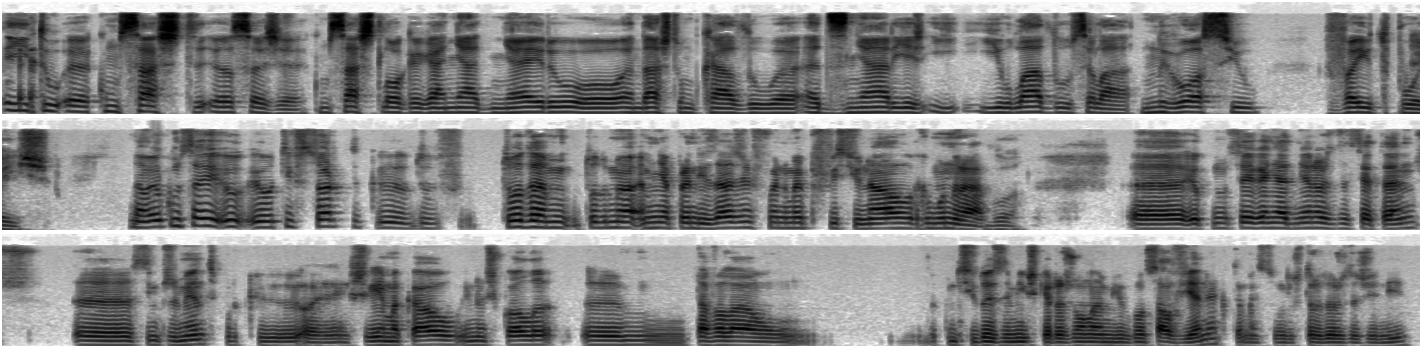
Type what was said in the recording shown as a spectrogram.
E tu uh, começaste, ou seja, começaste logo a ganhar dinheiro ou andaste um bocado a, a desenhar e, e, e, o lado, sei lá, negócio veio depois? Não, eu comecei, eu, eu tive sorte de que de, toda, toda a minha aprendizagem foi no meio profissional remunerado. Boa. Uh, eu comecei a ganhar dinheiro aos 17 anos, uh, simplesmente porque olha, cheguei em Macau e na escola um, estava lá um. Conheci dois amigos que eram o João Lame e o Gonçalo Viana, que também são ilustradores de hoje em dia.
